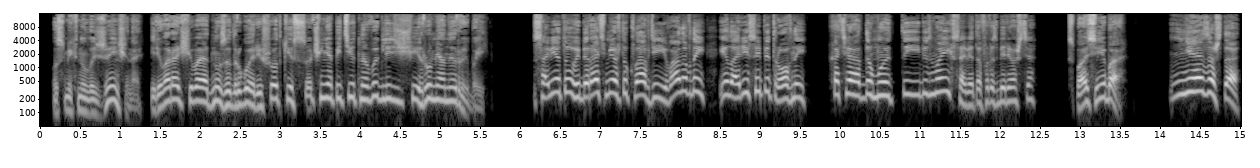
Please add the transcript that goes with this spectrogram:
— усмехнулась женщина, переворачивая одну за другой решетки с очень аппетитно выглядящей румяной рыбой. «Советую выбирать между Клавдией Ивановной и Ларисой Петровной, хотя, думаю, ты и без моих советов разберешься». «Спасибо». «Не за что.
